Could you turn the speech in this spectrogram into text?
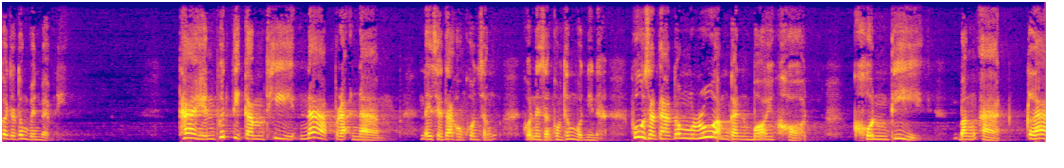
ก็จะต้องเป็นแบบนี้ ถ้าเห็นพฤติกรรมที่น่าประนามในสายตาของคนสังคนในสังคมทั้งหมดนี่นะ ผู้ศรัทธาต้องร่วมกันบอยคอรดคนที่บังอาจกล้า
